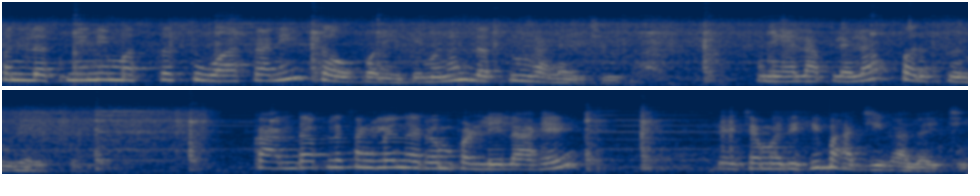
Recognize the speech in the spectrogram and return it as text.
पण लसणीने मस्त सुवास आणि चव पण येते म्हणून लसूण घालायची आणि याला आपल्याला परतून घ्यायचं. कांदा आपला चांगला नरम पडलेला आहे त्याच्यामध्ये ही भाजी घालायची.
